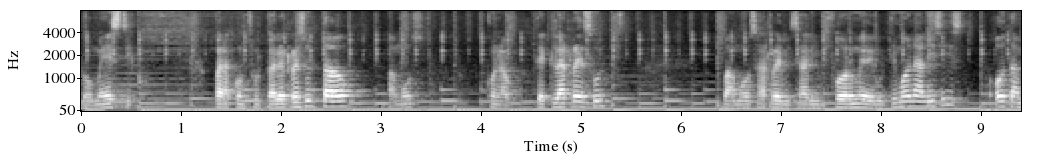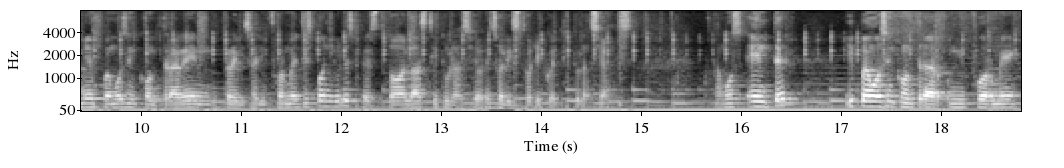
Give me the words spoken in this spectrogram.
doméstico. Para consultar el resultado, vamos con la tecla Result, vamos a revisar informe de último análisis o también podemos encontrar en revisar informes disponibles pues todas las titulaciones o el histórico de titulaciones. Damos Enter y podemos encontrar un informe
